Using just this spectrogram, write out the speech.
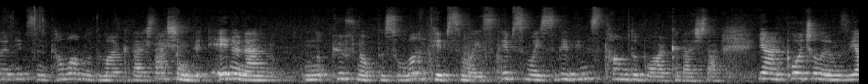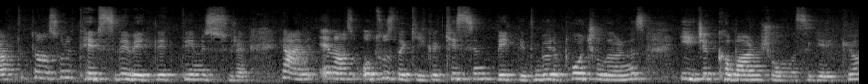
Poğaçaların hepsini tamamladım arkadaşlar. Şimdi en önemli püf noktası olan tepsi mayası. Tepsi mayası dediğimiz tam da bu arkadaşlar. Yani poğaçalarımızı yaptıktan sonra tepside beklettiğimiz süre. Yani en az 30 dakika kesin bekletin. Böyle poğaçalarınız iyice kabarmış olması gerekiyor.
